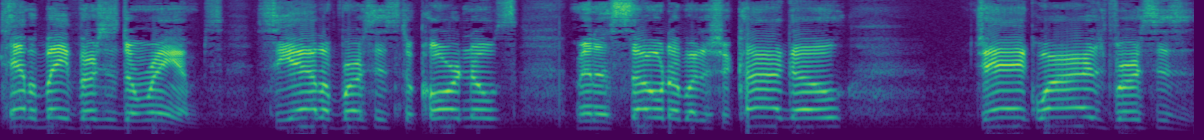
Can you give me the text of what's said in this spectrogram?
Tampa Bay versus the Rams, Seattle versus the Cardinals, Minnesota versus Chicago, Jaguars versus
